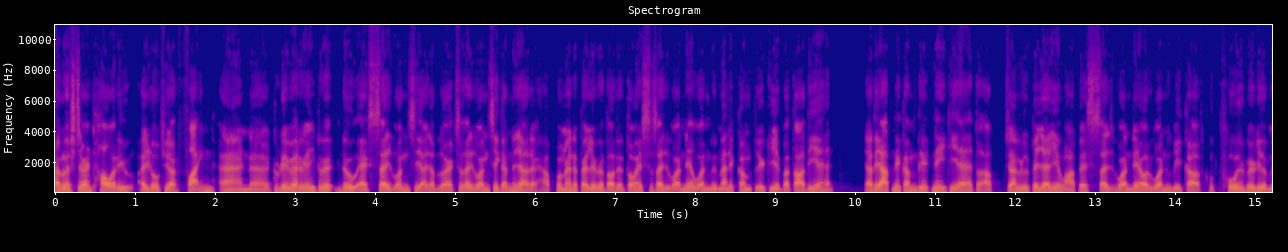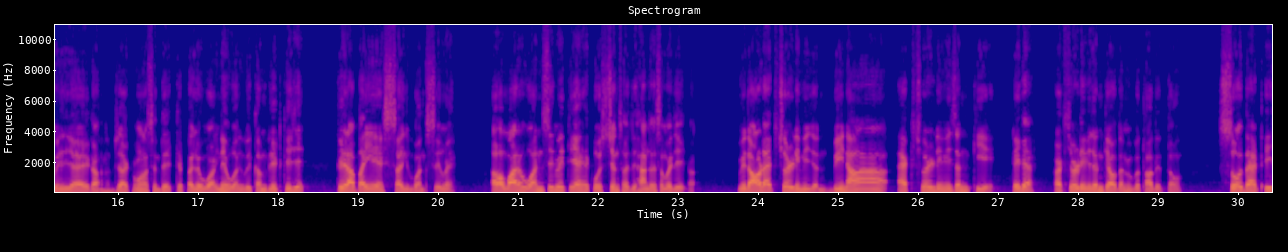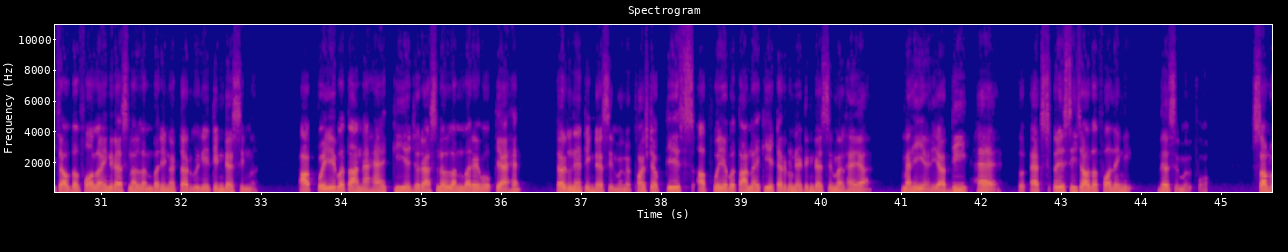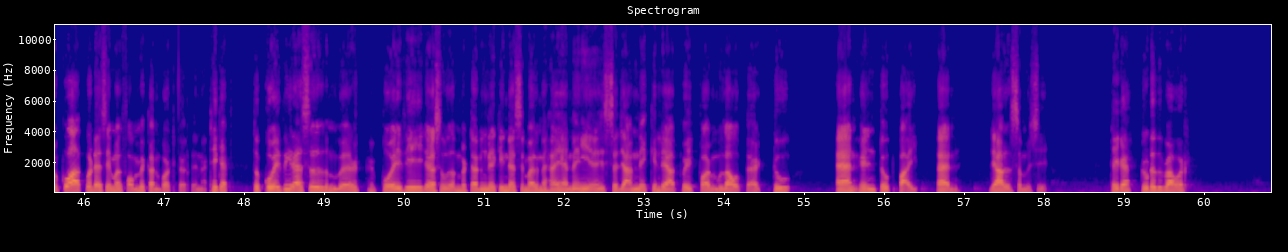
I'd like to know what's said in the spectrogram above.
Hello student how are you I hope you are fine and uh, we are going to do exercise one से आज हम लोग exercise one से करने जा रहे हैं। आपको मैंने पहले बता देता हूँ एक्सरसाइज वन है वन भी मैंने कम्प्लीटली बता दिया है। यदि आपने कंप्लीट नहीं किया है तो आप चैनल पे जाइए वहाँ पे एक्सरसाइज वन है और वन बी का आपको फुल वीडियो मिल जाएगा। जाके वहाँ से देख के पहले वन है वन बी कंप्लीट कीजिए फिर आप आइए एक्सरसाइज वन से में। अब हमारा वन से में क्या है क्वेश्चन ध्यान से समझिएगा। विदाउट एक्चुअल डिवीज़न बिना एक्चुअल डिवीज़न किए ठीक है? एक्चुअल डिवीज़न क्या होता है मैं बता देता हूँ। So that each of the following rational number in a terminating decimal आपको ये बताना है कि ये जो रैशनल नंबर है, वो क्या है? टर्मिनेटिंग डेसिमल है। फ़र्स्ट ऑफ़ केस आपको ये बताना है कि ये टर्मिनेटिंग डेसिमल है या नहीं है। यदि है तो express each of the following decimal form सबको आपको डेसिमल फॉर्म में कन्वर्ट कर देना, ठीक है? तो कोई भी रैशनल नंबर कोई भी रैशनल नंबर टर्मिनेटिंग डेसिमल में है या नहीं है, इससे जानने के लिए आपको एक फार्मूला होता है two n into pi n ध्यान समझिए। ठीक है? Two to the power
